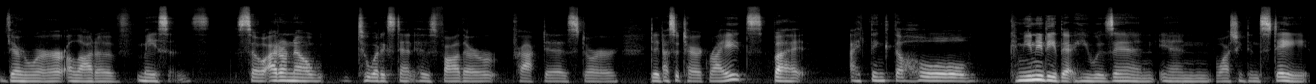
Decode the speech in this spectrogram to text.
there were a lot of Masons. So I don't know to what extent his father practiced or did esoteric rites, but I think the whole community that he was in in Washington State,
